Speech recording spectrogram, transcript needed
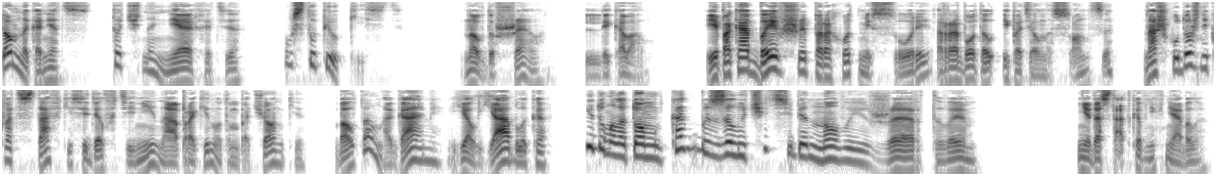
Том, наконец, точно нехотя, уступил кисть. Но в душе он ликовал. И пока бывший пароход Миссури работал и потел на солнце, наш художник в отставке сидел в тени на опрокинутом бочонке, болтал ногами, ел яблоко и думал о том, как бы залучить себе новые жертвы. Недостатка в них не было.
